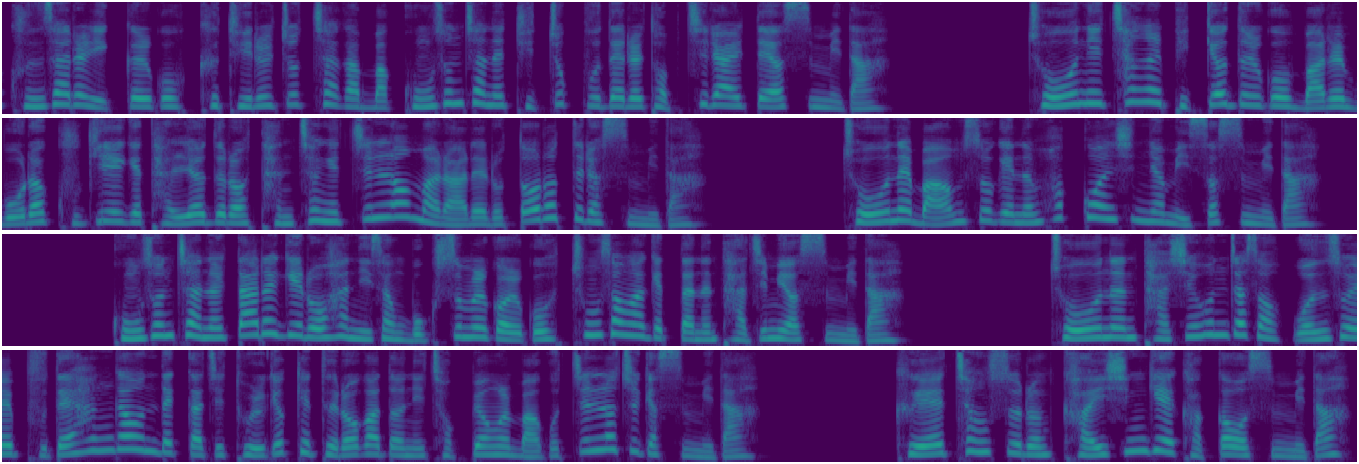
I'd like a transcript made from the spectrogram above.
군사를 이끌고 그 뒤를 쫓아가 막 공손찬의 뒤쪽 부대를 덮치려 할 때였습니다. 조은이 창을 비껴들고 말을 몰아 구기에게 달려들어 단창에 찔러 말 아래로 떨어뜨렸습니다. 조은의 마음속에는 확고한 신념이 있었습니다. 공손찬을 따르기로 한 이상 목숨을 걸고 충성하겠다는 다짐이었습니다. 조은은 다시 혼자서 원소의 부대 한가운데까지 돌격해 들어가더니 적병을 마구 찔러 죽였습니다. 그의 창술은 가히 신기에 가까웠습니다.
